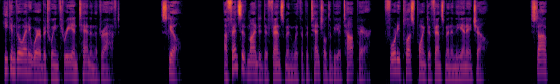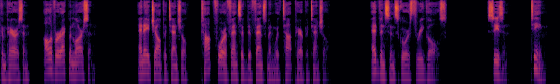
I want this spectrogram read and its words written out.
he can go anywhere between 3 and 10 in the draft. Skill Offensive minded defenseman with the potential to be a top pair, 40 plus point defenseman in the NHL. Style comparison Oliver Ekman Larsson. NHL potential Top 4 offensive defensemen with top pair potential. Edvinsson scores 3 goals. Season. Team.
